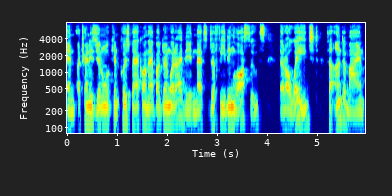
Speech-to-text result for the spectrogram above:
And attorneys general can push back on that by doing what I did, and that's defeating lawsuits that are waged to undermine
